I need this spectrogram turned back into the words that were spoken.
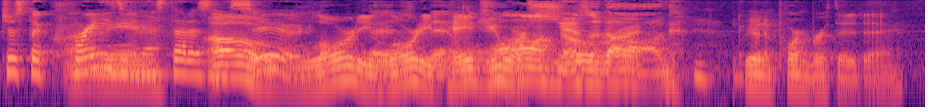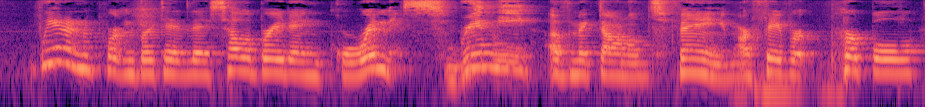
just the craziness that has ensued. Oh, ensued. lordy, lordy, Paige, you are so as a right. dog. We have an important birthday today. we had an important birthday today celebrating Grimace Grimmy of McDonald's fame, our favorite purple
